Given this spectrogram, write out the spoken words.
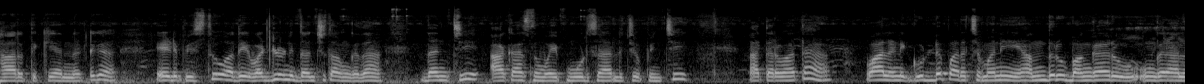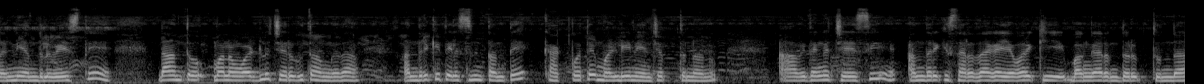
హారతికి అన్నట్టుగా ఏడిపిస్తూ అదే వడ్లుని దంచుతాం కదా. దంచి ఆకాశం వైపు మూడు సార్లు చూపించి ఆ తర్వాత వాళ్ళని గుడ్డపరచమని అందరూ బంగారు ఉంగరాలన్నీ అందులో వేస్తే దాంతో మనం వడ్లు చెరుగుతాం కదా. అందరికీ తెలిసిన తంతే కాకపోతే మళ్ళీ నేను చెప్తున్నాను. ఆ విధంగా చేసి అందరికీ సరదాగా ఎవరికి బంగారం దొరుకుతుందా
